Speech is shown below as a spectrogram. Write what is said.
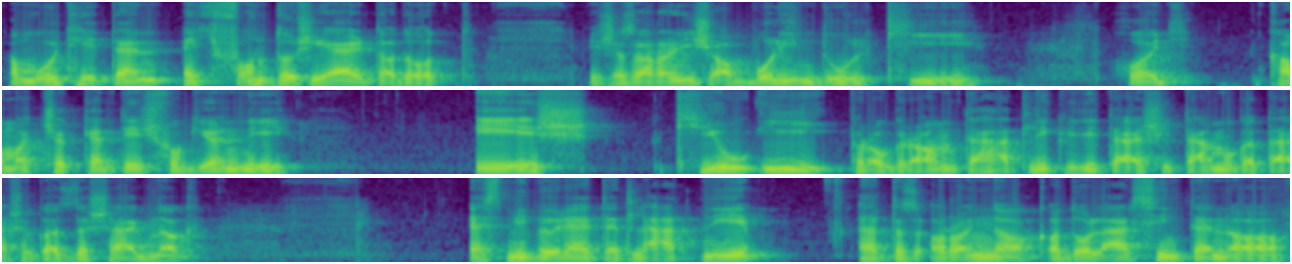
a múlt héten egy fontos jelt adott, és az arany is abból indul ki, hogy kamatcsökkentés fog jönni, és QE program, tehát likviditási támogatás a gazdaságnak. Ezt miből lehetett látni? Hát az aranynak a dollár szinten a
